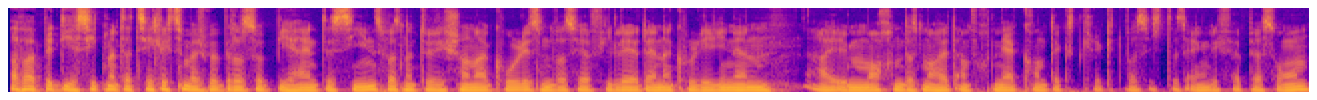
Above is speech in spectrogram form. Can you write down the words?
Aber bei dir sieht man tatsächlich zum Beispiel ein bisschen so behind the scenes, was natürlich schon auch cool ist und was ja viele deiner Kolleginnen auch eben machen, dass man halt einfach mehr Kontext kriegt. Was ist das eigentlich für eine Person,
